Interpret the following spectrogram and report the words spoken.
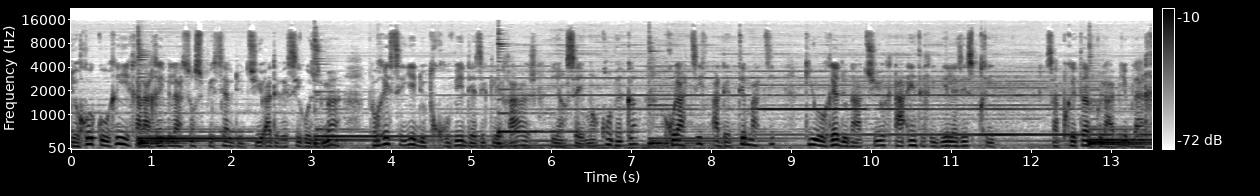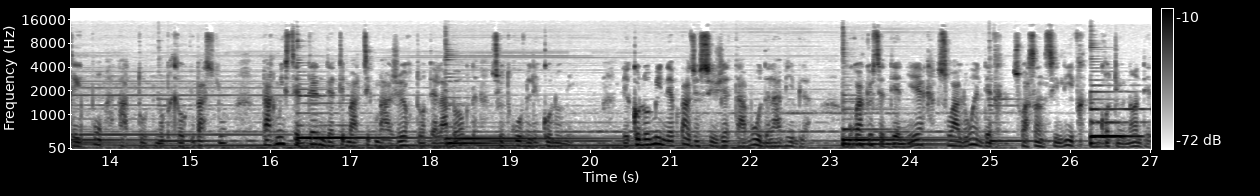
de recourir à la révélation spéciale de Dieu adressée aux humains pour essayer de trouver des éclairages et enseignements convaincants relatifs à des thématiques qui auraient de nature à intriguer les esprits. Ça prétend que la Bible répond à toutes nos préoccupations. Parmi certaines des thématiques majeures dont elle aborde se trouve l'économie. L'économie n'est pas un sujet tabou dans la Bible, quoique cette dernière soit loin d'être 66 livres contenant des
